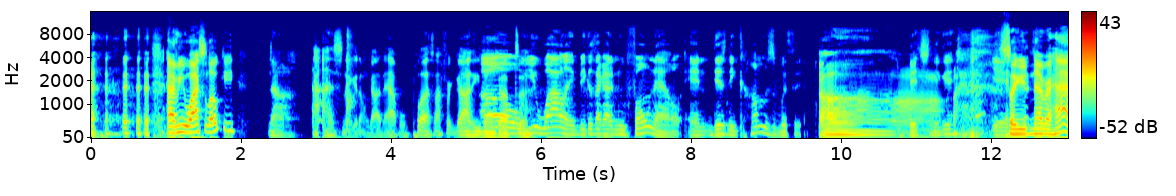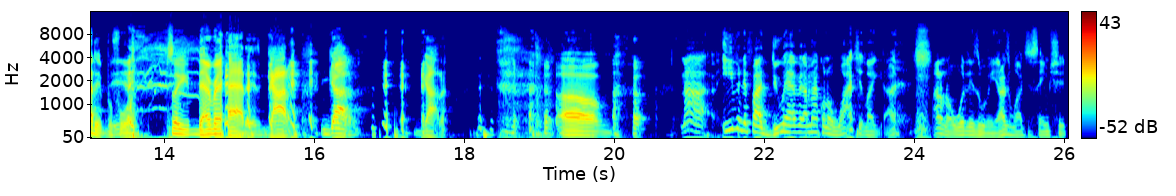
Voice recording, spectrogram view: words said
Have you watched Loki? Nah. Ah, this nigga don't got Apple Plus. I forgot he don't Oh, got the. you wilding because I got a new phone now and Disney comes with it. Oh, Bitch, nigga. Yeah. So you'd never had it before. So you never had it. Got him. Got him. Got him. Um. Nah, even if I do have it, I'm not gonna watch it. Like I, I don't know what it is with me. I just watch the same shit.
